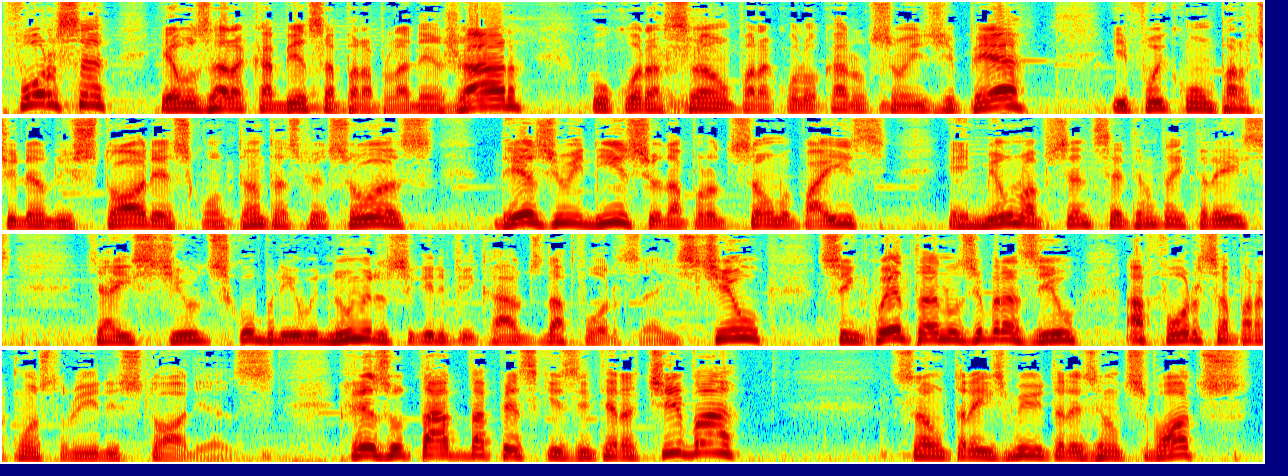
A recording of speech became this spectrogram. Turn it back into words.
Força é usar a cabeça para planejar, o coração para colocar os sonhos de pé, e foi compartilhando histórias com tantas pessoas desde o início da produção no país, em 1973, que a Steel descobriu inúmeros significados da força. Steel, 50 anos de Brasil, a força para construir histórias. Resultado da pesquisa interativa: são 3.300 votos.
